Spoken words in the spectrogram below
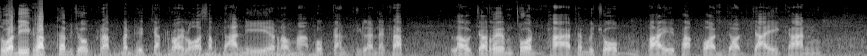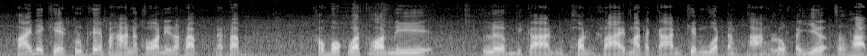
สวัสดีครับท่านผู้ชมครับ บันทึกจากรอยล้อสัปดาห์นี้เรามาพบกันอีกแล้วนะครับ เราจะเริ่มต้นพาท่านผู้ชมไปพักผ่อนหย่อนใจกัน ภายในเขตกรุงเทพมหานครนี่แหละครับนะครับ เขาบอกว่าตอนนี้เริ่มมีการผ่อนคลายมาตรการเข้มงวดต่างๆ ลงไปเยอะสถาน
